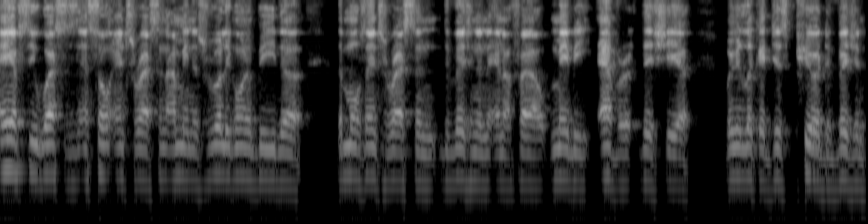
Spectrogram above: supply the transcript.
AFC West is so interesting. I mean, it's really going to be the the most interesting division in the NFL, maybe ever this year. When you look at just pure division,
